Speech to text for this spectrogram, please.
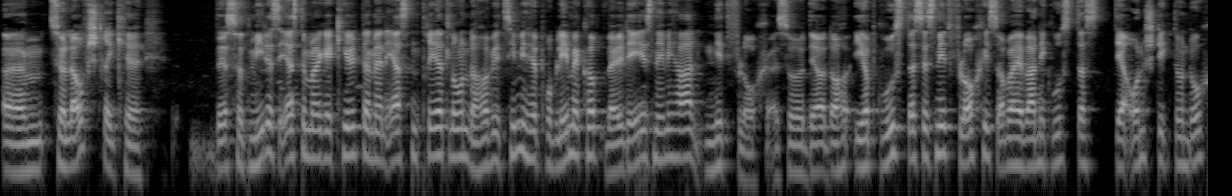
Ähm, zur Laufstrecke. Das hat mich das erste Mal gekillt bei meinem ersten Triathlon. Da habe ich ziemliche Probleme gehabt, weil der ist nämlich auch nicht flach. Also der, der, ich habe gewusst, dass es nicht flach ist, aber ich habe nicht gewusst, dass der Anstieg dann doch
